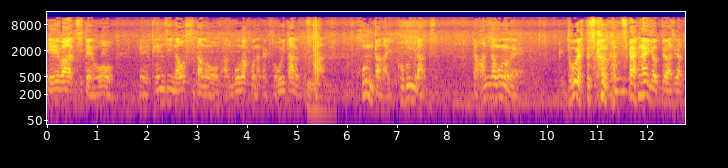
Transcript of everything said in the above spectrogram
英和辞典を、えー、展示直すかのあの盲学校なんか行くと置いてあるんですが本棚1個分ぐらいあるんですよ。あんなものねどうやって使うのか使えないよっていう話があって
